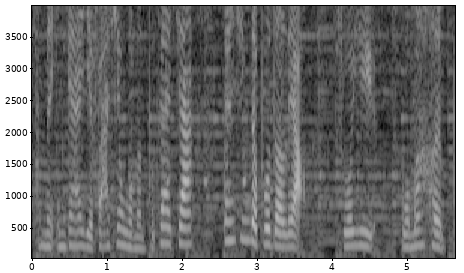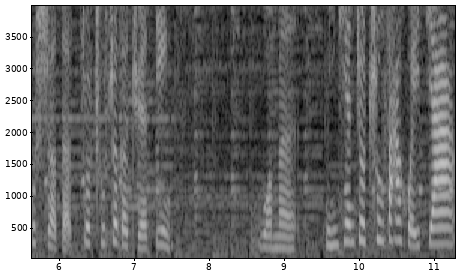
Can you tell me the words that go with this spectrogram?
他们应该也发现我们不在家，担心的不得了，所以。”我们很不舍得做出这个决定，我们明天就出发回家。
